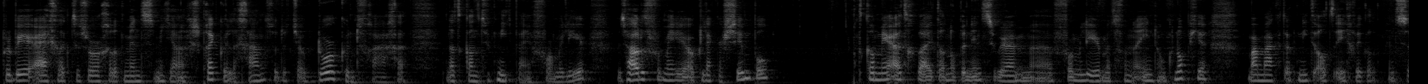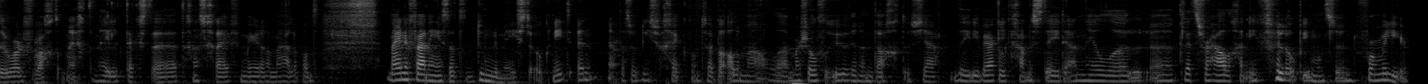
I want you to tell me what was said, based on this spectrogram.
probeer eigenlijk te zorgen dat mensen met jou in gesprek willen gaan, zodat je ook door kunt vragen. En dat kan natuurlijk niet bij een formulier. Dus houd het formulier ook lekker simpel. Het kan meer uitgebreid dan op een Instagram-formulier uh, met van één zo'n knopje. Maar maak het ook niet al te ingewikkeld. Mensen worden verwacht om echt een hele tekst uh, te gaan schrijven meerdere malen. Want mijn ervaring is dat dat doen de meesten ook niet. En ja, dat is ook niet zo gek, want we hebben allemaal uh, maar zoveel uren in een dag. Dus ja, wil je die werkelijk gaan besteden aan heel kletsverhaal gaan invullen op iemands formulier.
